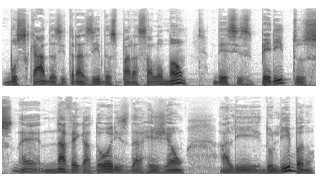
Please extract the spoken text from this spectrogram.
buscadas e trazidas para Salomão, desses peritos né? navegadores da região ali do Líbano,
